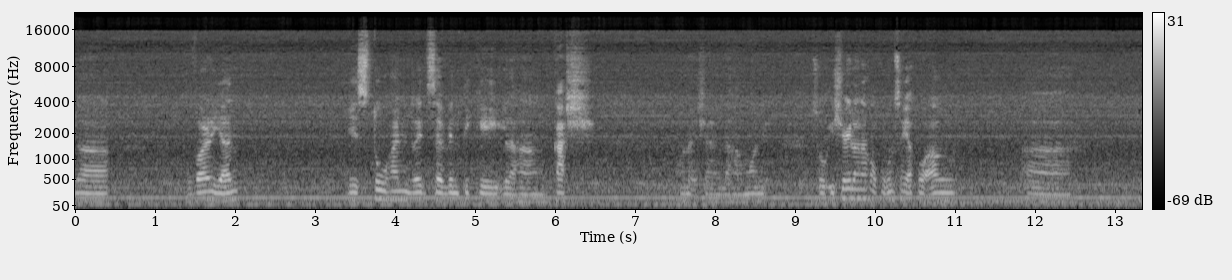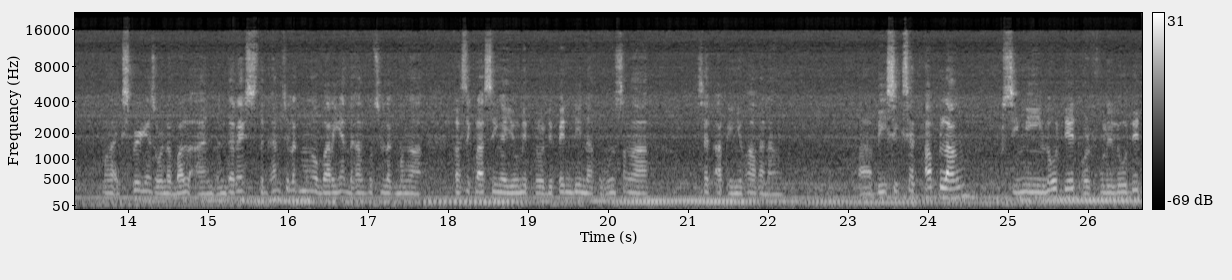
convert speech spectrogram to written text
nga variant is 270k ilahang cash. Ano siya ilahang money. So i-share lang ako kung unsay ako ang ah, mga experience or nabalaan. And the rest daghan sila mga variant daghan po sila mga klase-klase nga unit. Pero depende na kung unsa nga setup inyo ha kanang ah, basic setup lang semi loaded or fully loaded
